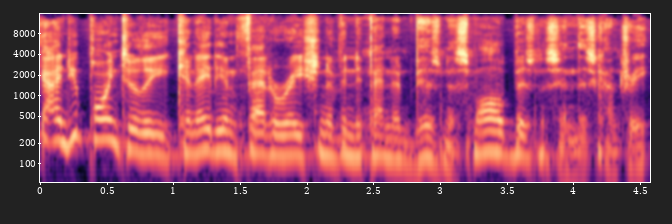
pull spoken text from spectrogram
Yeah, and you point to the Canadian Federation of Independent Business, small business in this country,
